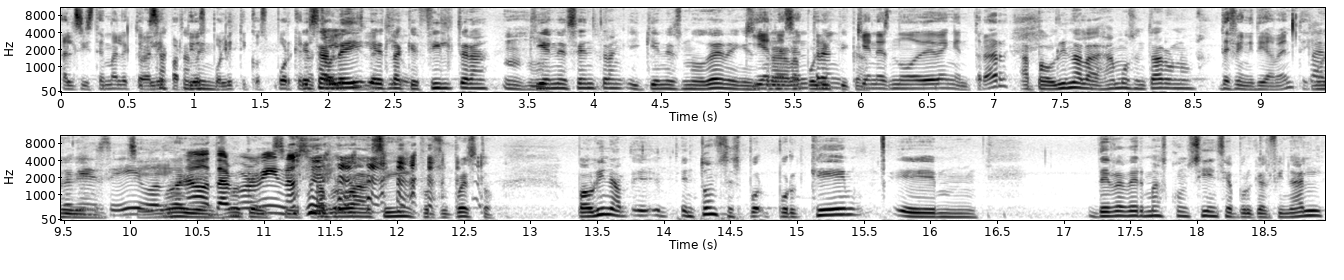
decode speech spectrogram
al sistema electoral y partidos políticos. Porque Esa ley es la que filtra Ujú. quiénes entran y quiénes no deben entrar Quienes a la entran, política. quienes no deben entrar, ¿A Paulina la dejamos entrar o no? definitivamente. Claro que sí, a votar por mí, ¿no? sí, sí. Aprobada, sí, por supuesto. Paulina, eh, entonces, ¿por, por qué eh, debe haber más conciencia? Porque al final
